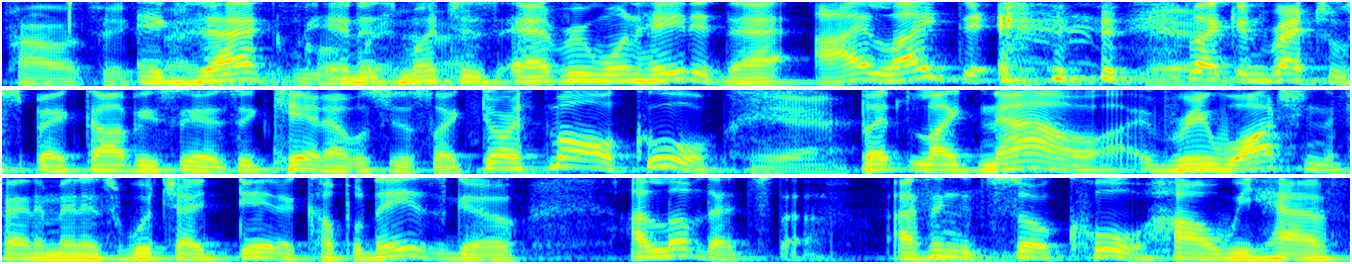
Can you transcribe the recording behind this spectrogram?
politics. Exactly. And as much as everyone hated that, I liked it. Yeah. like in retrospect, obviously, as a kid, I was just like, Darth Maul, cool. Yeah. But like now, rewatching The Phantom Menace, which I did a couple days ago, I love that stuff. I think it's so cool how we have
